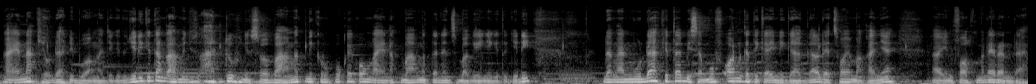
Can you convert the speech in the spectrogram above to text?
nggak enak ya udah dibuang aja gitu. Jadi kita nggak menyesal, aduh nyesel banget nih kerupuknya kok nggak enak banget dan lain sebagainya gitu. Jadi dengan mudah kita bisa move on ketika ini gagal. That's why makanya uh, involvementnya rendah.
